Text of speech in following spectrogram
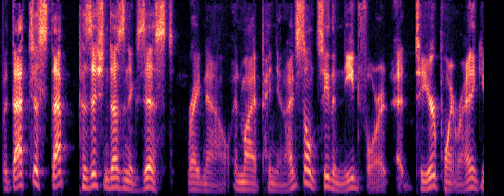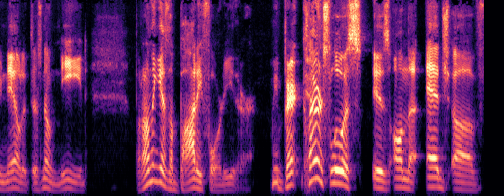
But that just that position doesn't exist right now, in my opinion. I just don't see the need for it. Uh, to your point, right? I think you nailed it. There's no need, but I don't think he has a body for it either. I mean, Bar- Clarence Lewis is on the edge of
